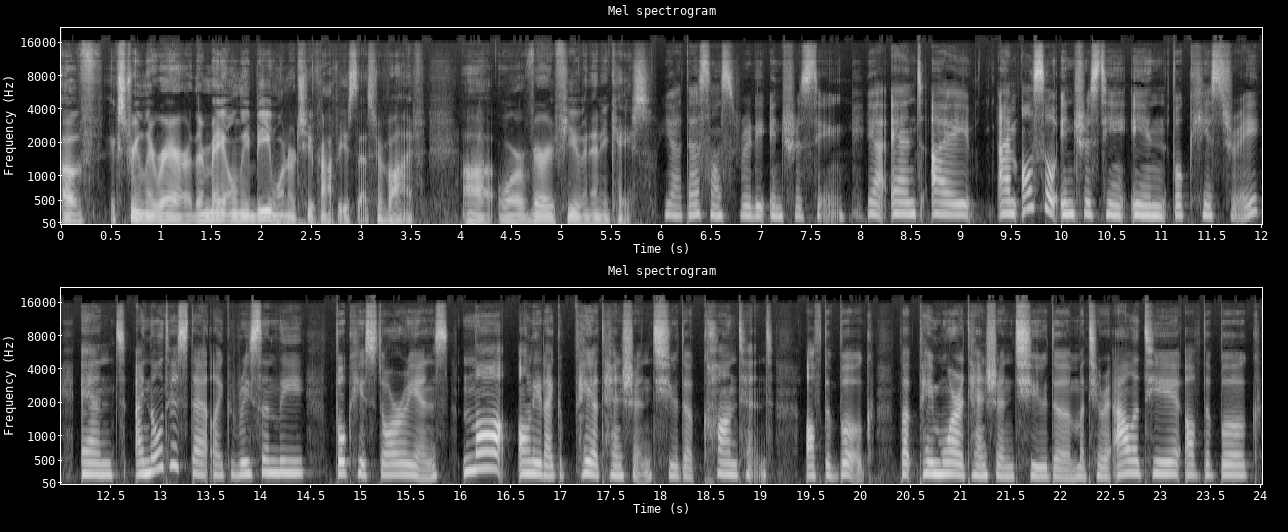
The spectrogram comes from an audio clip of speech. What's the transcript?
of extremely rare. There may only be one or two copies that survive uh, or very few in any case. Yeah, that sounds really interesting. Yeah, and I I'm also interested in book history, and I noticed that like recently, book historians not only like pay attention to the content of the book, but pay more attention to the materiality of the book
